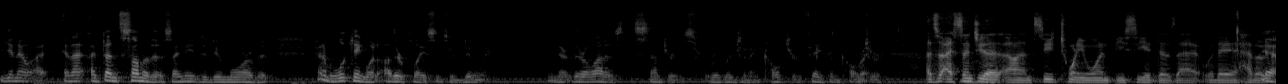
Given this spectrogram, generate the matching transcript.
you know, I, and I, I've done some of this. I need to do more of it. Kind of looking what other places are doing. I mean, there, there are a lot of centers for religion and culture, faith and culture. That's I sent you that on C21 BC. It does that where they have a, Yeah.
